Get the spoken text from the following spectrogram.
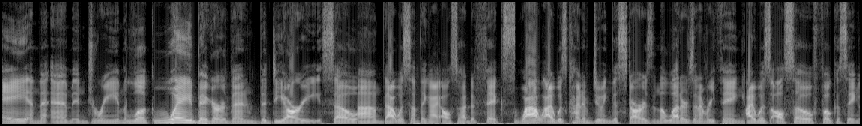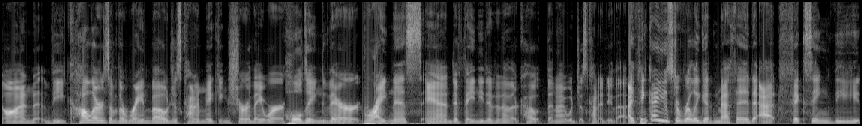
A and the M in Dream look way bigger than the DRE. So um, that was something I also had to fix. While I was kind of doing the stars and the letters and everything, I was also focusing on the colors of the rainbow, just kind of making sure they were holding their brightness and if they needed another coat, then I would just kind of do that. I think I used a really good method at fixing the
